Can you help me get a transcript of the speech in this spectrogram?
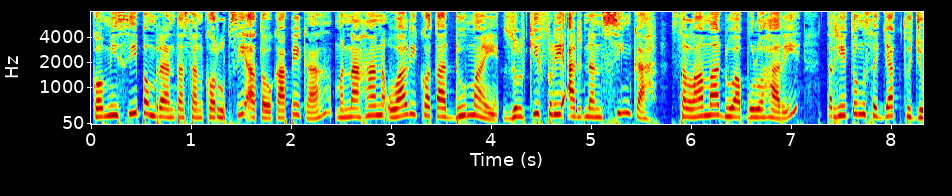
Komisi Pemberantasan Korupsi atau KPK menahan Wali Kota Dumai Zulkifli Adnan Singkah selama 20 hari terhitung sejak 17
